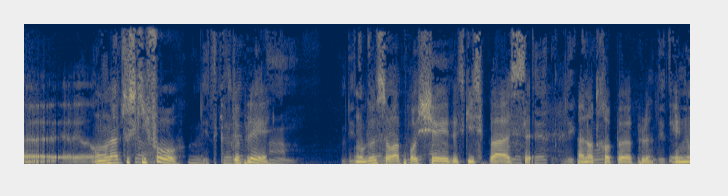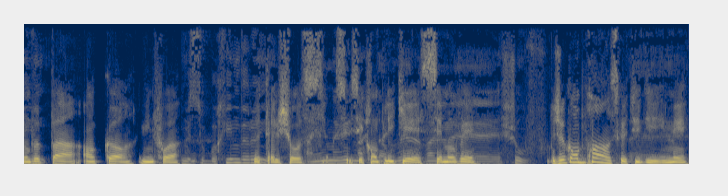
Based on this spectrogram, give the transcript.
Euh, on a tout ce qu'il faut, s'il te plaît. On veut se rapprocher de ce qui se passe à notre peuple et on ne veut pas encore une fois de telles choses. C'est compliqué, c'est mauvais. Je comprends ce que tu dis, mais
